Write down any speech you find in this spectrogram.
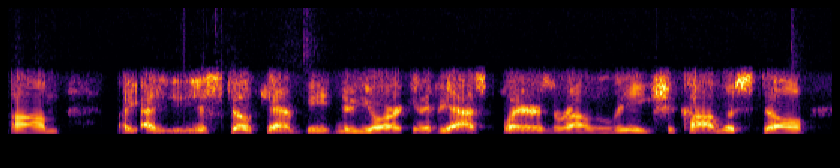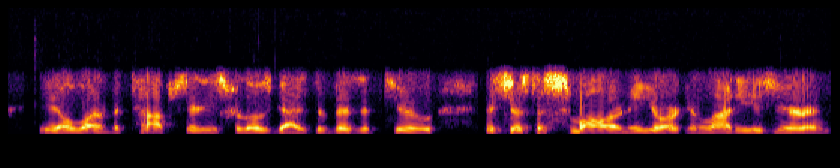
Um, I, I, you just still can't beat New York, and if you ask players around the league, Chicago's still you know one of the top cities for those guys to visit too. It's just a smaller New York and a lot easier and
